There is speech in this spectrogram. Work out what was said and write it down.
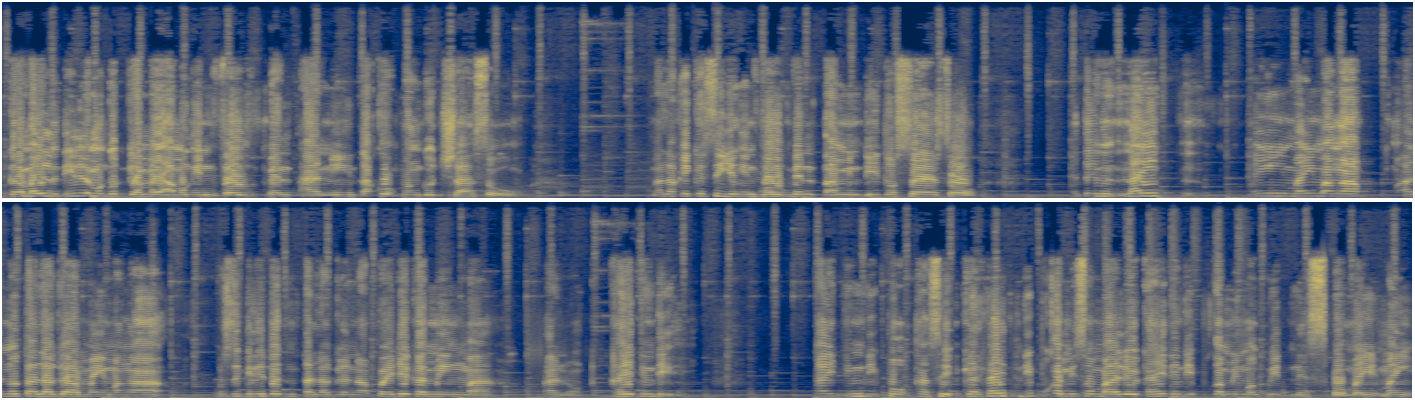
gamay dili lang magud gamay among involvement ani dako manggod siya so malaki kasi yung involvement namin dito sir so then, may, may may mga ano talaga may mga posibilidad na talaga na pwede kaming ma ano kahit hindi kahit hindi po kasi kahit hindi po kami sumali kahit hindi po kami mag-witness po may may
